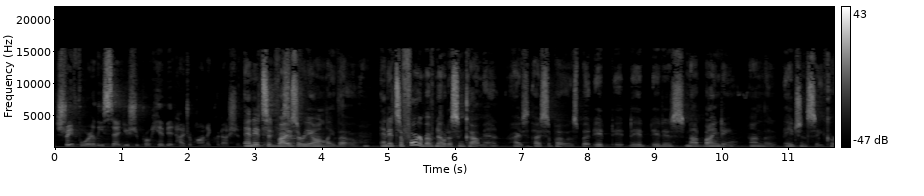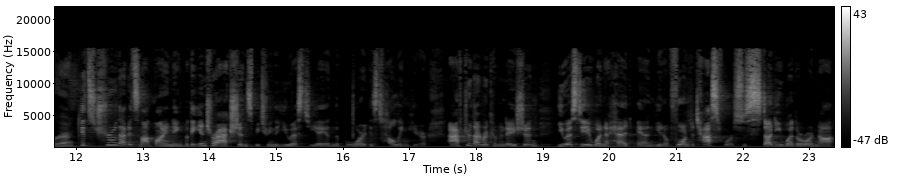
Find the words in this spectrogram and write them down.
straightforwardly said you should prohibit hydroponic production. And it's advisory only, though. And it's a form of notice and comment, I, I suppose, but it, it, it, it is not binding on the agency, correct? It's true that it's not binding, but the interactions between the USDA and the board is telling here. After that recommendation, USDA went ahead and you know formed a task force to study whether or not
